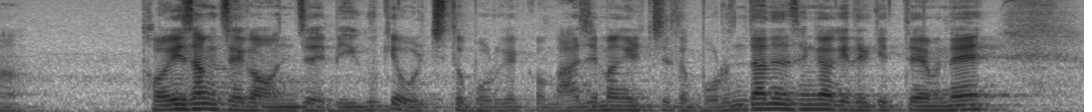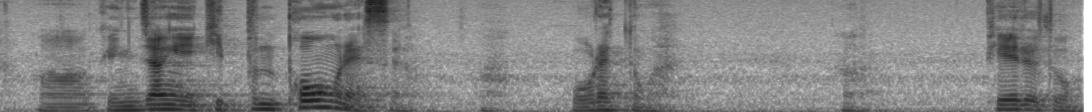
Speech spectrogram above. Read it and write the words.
어, 더 이상 제가 언제 미국에 올지도 모르겠고 마지막일지도 모른다는 생각이 들기 때문에 어, 굉장히 깊은 포옹을 했어요. 어, 오랫동안. 어, 피에르도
